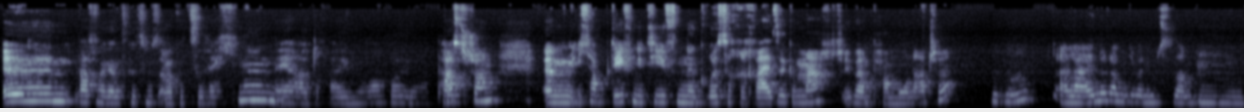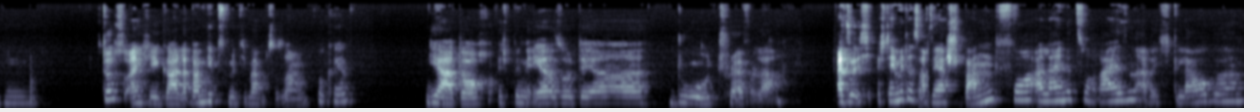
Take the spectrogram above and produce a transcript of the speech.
Ähm, warte mal ganz kurz, ich muss einmal kurz rechnen. Ja, drei Jahre, ja, passt schon. Ähm, ich habe definitiv eine größere Reise gemacht über ein paar Monate. mhm. Alleine oder mit jemandem zusammen? Mhm. Das ist eigentlich egal, aber am liebsten mit jemandem zusammen. Okay. Ja, doch. Ich bin eher so der Duo-Traveler. Also ich stelle mir das auch sehr spannend vor, alleine zu reisen, aber ich glaube,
